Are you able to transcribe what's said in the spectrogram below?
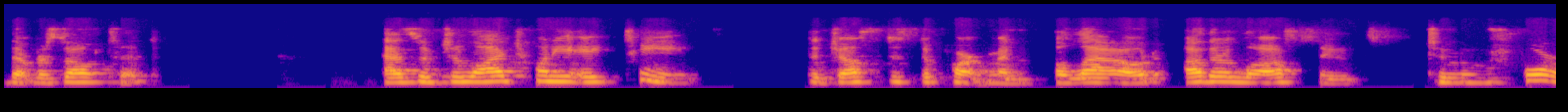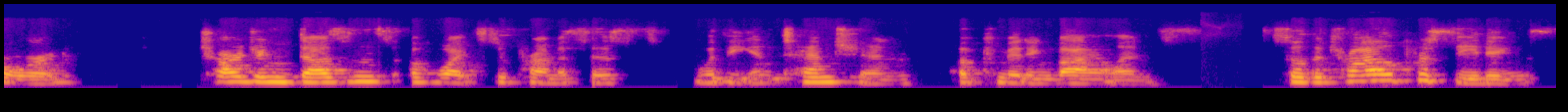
that resulted. As of July 2018, the Justice Department allowed other lawsuits to move forward, charging dozens of white supremacists with the intention of committing violence. So the trial proceedings,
